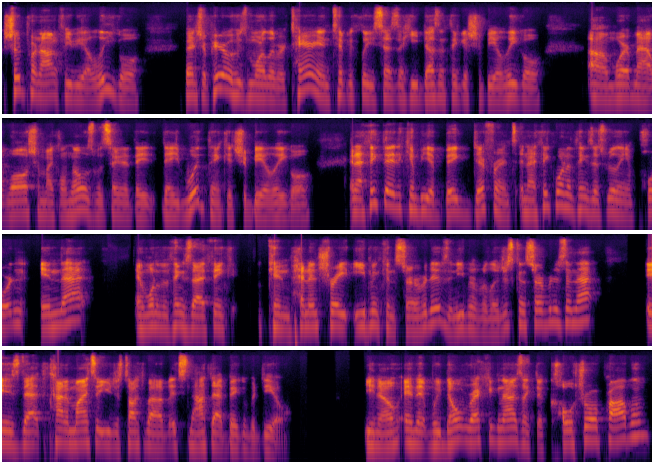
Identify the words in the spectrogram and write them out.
should pornography be illegal, Ben Shapiro, who's more libertarian, typically says that he doesn't think it should be illegal. Um, where Matt Walsh and Michael Knowles would say that they they would think it should be illegal. And I think that it can be a big difference. And I think one of the things that's really important in that, and one of the things that I think can penetrate even conservatives and even religious conservatives in that, is that kind of mindset you just talked about. It's not that big of a deal, you know, and that we don't recognize like the cultural problem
